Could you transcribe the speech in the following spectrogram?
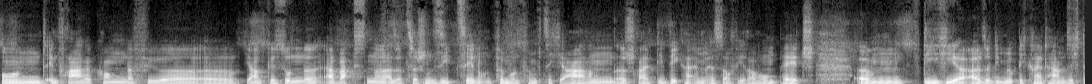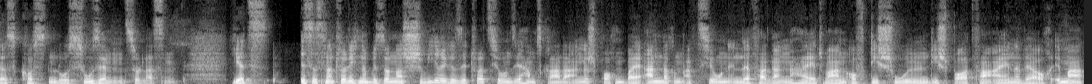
Und in Frage kommen dafür äh, ja, gesunde Erwachsene, also zwischen 17 und 55 Jahren, äh, schreibt die DKMS auf ihrer Homepage, ähm, die hier also die Möglichkeit haben, sich das kostenlos zusenden zu lassen. Jetzt ist es natürlich eine besonders schwierige Situation. Sie haben es gerade angesprochen. Bei anderen Aktionen in der Vergangenheit waren oft die Schulen, die Sportvereine, wer auch immer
